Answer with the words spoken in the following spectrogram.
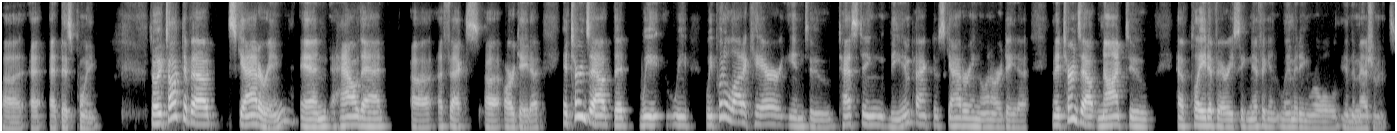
uh, at, at this point. So we talked about scattering and how that uh, affects uh, our data. It turns out that we, we, we put a lot of care into testing the impact of scattering on our data, and it turns out not to have played a very significant limiting role in the measurements.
